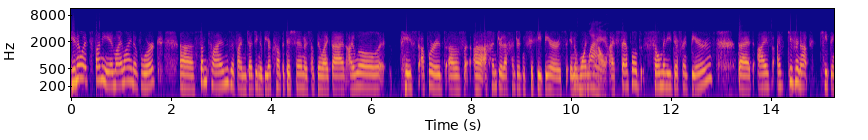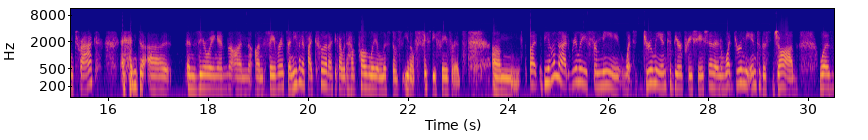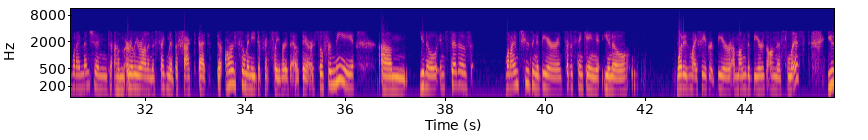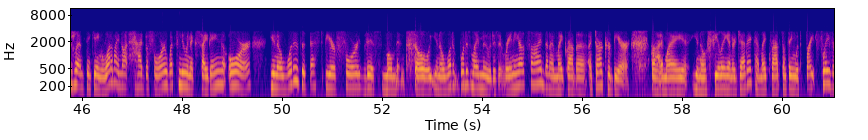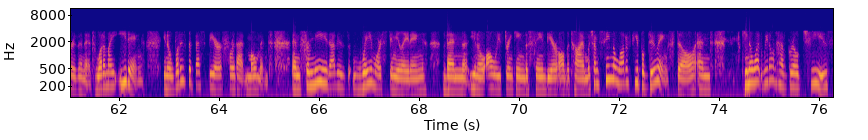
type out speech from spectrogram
You know, it's funny. In my line of work, uh, sometimes if I'm judging a beer competition or something like that, I will taste upwards of uh, 100, 150 beers in one Wow. day. I've sampled so many different beers that I've I've given up keeping track and uh, and zeroing in on on favorites. And even if I could, I think I would have probably a list of you know 50 favorites. Um, but beyond that, really for me, what drew me into beer appreciation and what drew me into this job was what I mentioned um, earlier on in the segment: the fact that there are so many different flavors out there. So for me, um, you know, instead of when I'm choosing a beer, instead of thinking, you know, what is my favorite beer among the beers on this list? Usually I'm thinking, what have I not had before? What's new and exciting? Or, you know, what is the best beer for this moment? So, you know, what what is my mood? Is it raining outside? Then I might grab a, a darker beer. Uh, am I, you know, feeling energetic? I might grab something with bright flavors in it. What am I eating? You know, what is the best beer for that moment? And for me, that is way more stimulating than, you know, always drinking the same beer all the time, which I'm seeing a lot of people doing still. And you know what? We don't have grilled cheese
